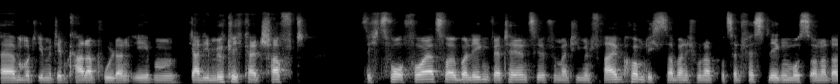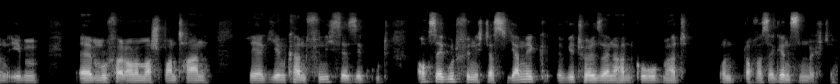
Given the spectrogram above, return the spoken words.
ähm, und ihr mit dem Kaderpool dann eben ja die Möglichkeit schafft, sich zwar, vorher zwar überlegen, wer tendenziell für mein Team in Frage kommt, ich es aber nicht 100% festlegen muss, sondern dann eben im Notfall auch nochmal spontan reagieren kann, finde ich sehr, sehr gut. Auch sehr gut finde ich, dass Yannick virtuell seine Hand gehoben hat und noch was ergänzen möchte.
